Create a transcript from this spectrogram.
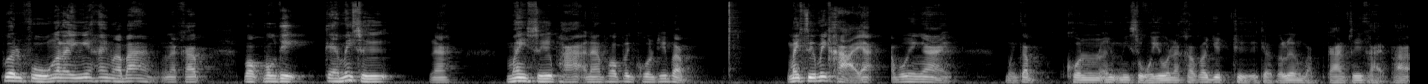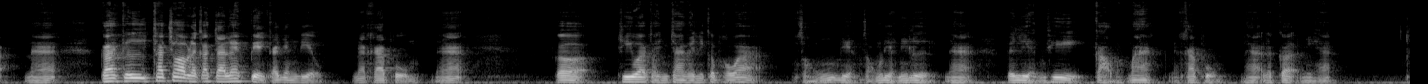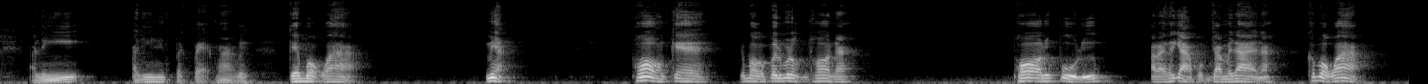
เพื่อนฝูงอะไรอย่างงี้ยให้มาบ้างนะครับ บอกปกติแกไม่ซื้อนะ ไม่ซื้อพระนะ เพราะเป็นคนที่แบบ ไม่ซื้อไม่ขายอะ่ะเอาพูดง่ายๆเหมือนกับคนมีสูงอายุนะเขาก็ยึดถือเกี่ยวกับเรื่องแบบการซื้อขายพระนะฮะก็คือถ้าชอบอะไรก็จะแลกเปลี่ยนกันอย่างเดียวนะครับผมนะฮะก็ที่ว่าตัดสินใจไปนี้ก็เพราะว่าสองเหรียญสองเหรียญนี่เลยนะฮะเป็นเหรียญที่เก่ามากๆนะครับผมนะฮะแล้วก็นี่ฮะอันนี้ อันนี้นี่แปลกๆมากเลย แกบอกว่า เนี่ย พ่อของแกแกบอกว่าเป็นมรดกตกทอดนะ พ่อหรือปู่หรืออะไรสักอย่างผมจำไม่ได้นะเขาบอกว่า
